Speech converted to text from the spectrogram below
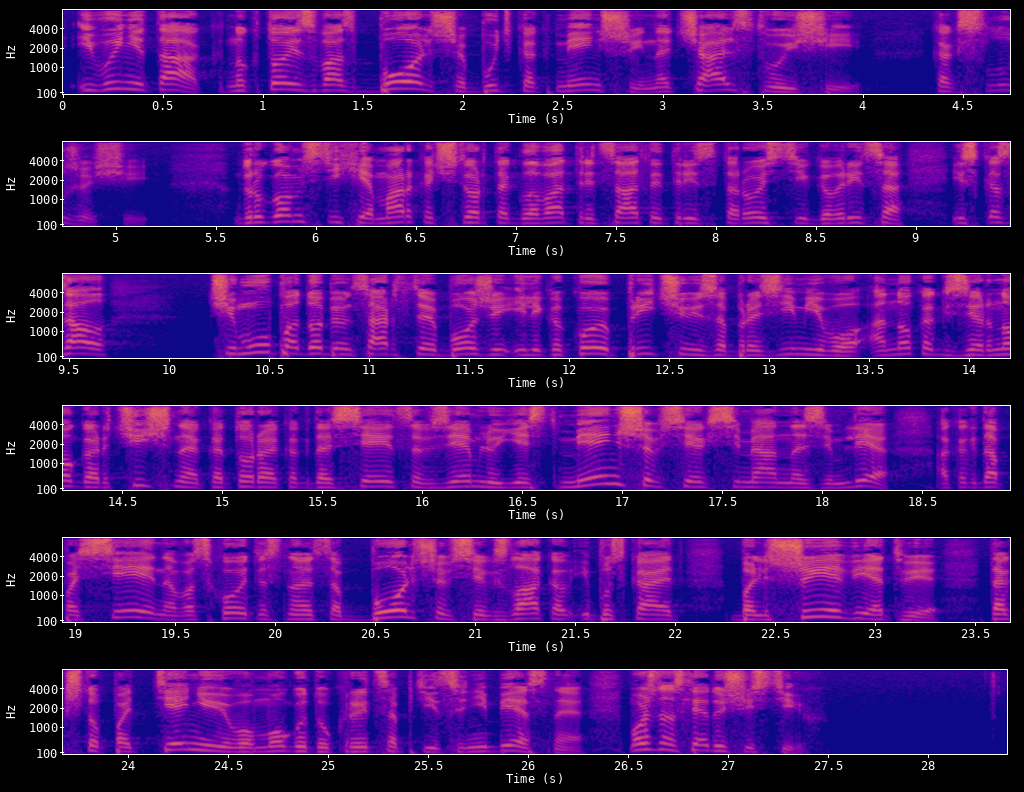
и вы не так, но кто из вас больше, будь как меньший, начальствующий, как служащий. другом стихе, Марка 4 глава, 30-32 стих, говорится, «И сказал, Чему подобен Царствие Божие или какую притчу изобразим его? Оно как зерно горчичное, которое, когда сеется в землю, есть меньше всех семян на земле, а когда посеяно, восходит и становится больше всех злаков и пускает большие ветви, так что под тенью его могут укрыться птицы небесные. Можно следующий стих?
